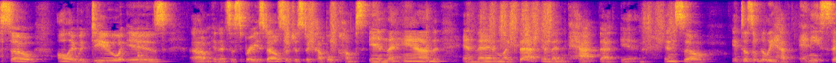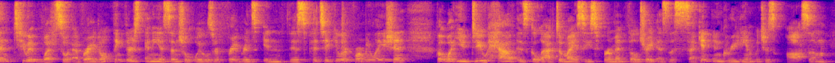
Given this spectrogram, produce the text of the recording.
So all I would do is um, and it's a spray style, so just a couple pumps in the hand and then like that, and then pat that in. And so it doesn't really have any scent to it whatsoever. I don't think there's any essential oils or fragrance in this particular formulation, but what you do have is Galactomyces ferment filtrate as the second ingredient, which is awesome.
